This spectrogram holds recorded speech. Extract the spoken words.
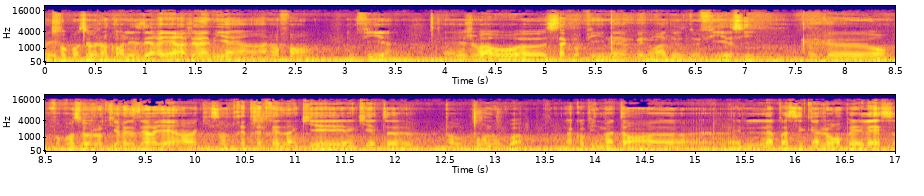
Mais il faut penser aux gens qu'on laisse derrière. Jérémy a un, enfant, une fille. Euh, Joao, euh, sa copine. Benoît a deux, filles aussi. Donc, euh, il faut penser aux gens qui restent derrière, euh, qui sont très, très, très inquiets, inquiètes euh, pour, pour, nous, quoi. Ma copine m'attend. elle a passé 15 jours en PLS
